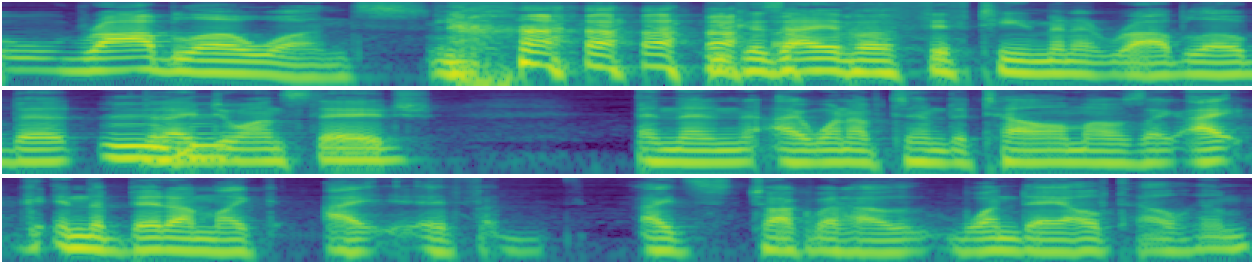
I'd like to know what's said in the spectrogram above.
Rob Lowe once because I have a 15 minute Rob Lowe bit that Mm-hmm. I do on stage, and then I went up to him to tell him I was like I in the bit I'm like I if I talk about how one day I'll tell him,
